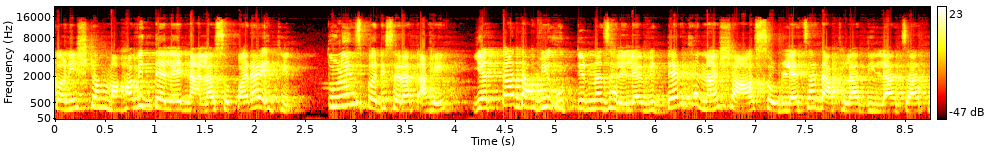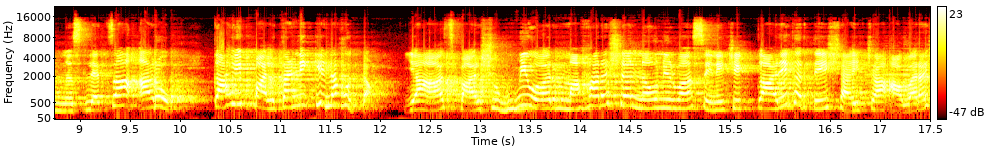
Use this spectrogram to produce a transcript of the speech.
कनिष्ठ महाविद्यालय नालासोपारा येथील तुळींज परिसरात आहे. इयत्ता दहावी उत्तीर्ण झालेल्या विद्यार्थ्यांना शाळा सोडल्याचा दाखला दिला जात नसल्याचा आरोप काही पालकांनी केला होता. याच पार्श्वभूमीवर महाराष्ट्र नवनिर्माण सेनेचे कार्यकर्ते शाळेच्या आवारात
